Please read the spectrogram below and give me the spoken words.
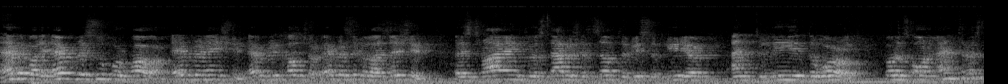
Everybody, every superpower, every nation, every culture, every civilization is trying to establish itself to be superior and to lead the world for its own interest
